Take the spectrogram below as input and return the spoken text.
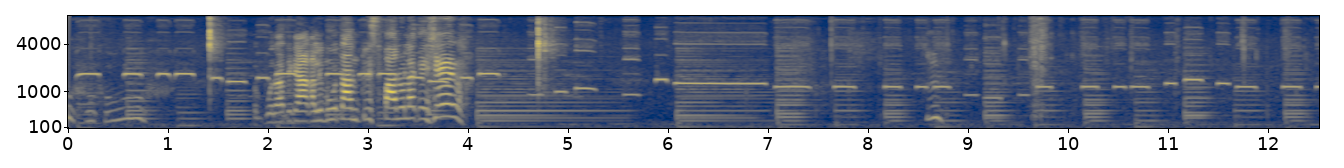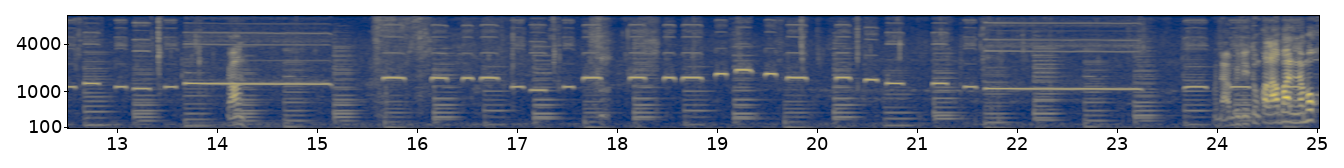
Huwag po natin kakalimutan, please follow, like, and share. Hmm. Yan. Madami ditong kalaban, lamok.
